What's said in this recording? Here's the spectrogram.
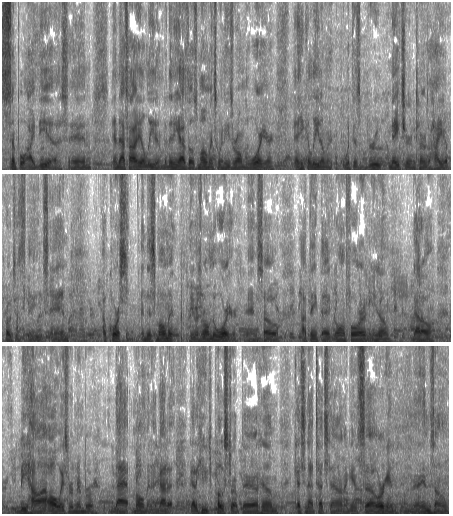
simple ideas, and and that's how he'll lead them. But then he has those moments when he's Rome the warrior, and he can lead them with this brute nature in terms of how he approaches things. And of course, in this moment, he was Rome the warrior, and so I think that going forward, you know, that'll be how I always remember that moment. I got a got a huge poster up there of him catching that touchdown against uh, Oregon in the end zone,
